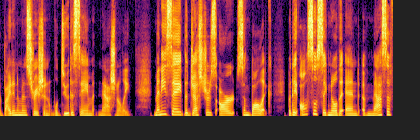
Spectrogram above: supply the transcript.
the Biden administration will do the same nationally. Many say the gestures are symbolic, but they also signal the end of massive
